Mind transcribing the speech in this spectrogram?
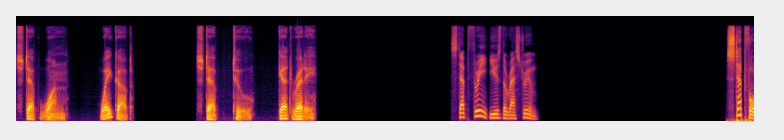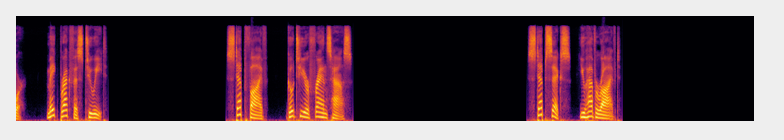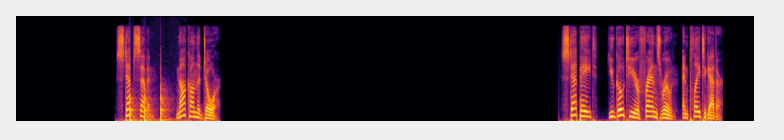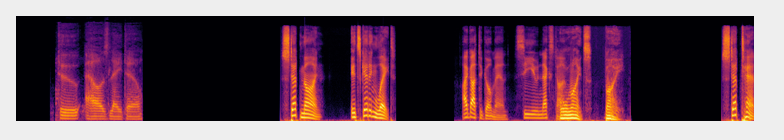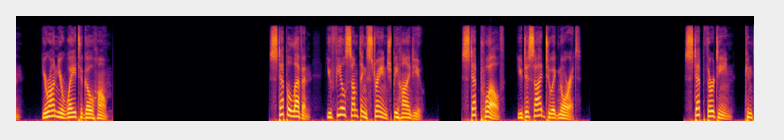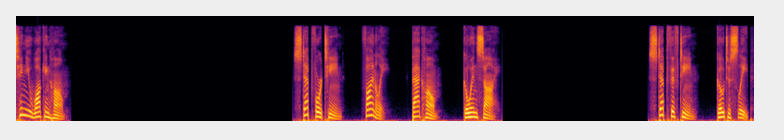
Step 1. Wake up. Step 2. Get ready. Step 3 Use the restroom. Step 4. Make breakfast to eat. Step 5. Go to your friend's house. Step 6. You have arrived. Step 7. Knock on the door. Step 8. You go to your friend's room and play together. Two hours later. Step 9. It's getting late. I got to go, man. See you next All time. right, bye. Step 10. You're on your way to go home. Step 11. You feel something strange behind you. Step 12. You decide to ignore it. Step 13. Continue walking home. Step 14. Finally, back home. Go inside. Step 15. Go to sleep.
